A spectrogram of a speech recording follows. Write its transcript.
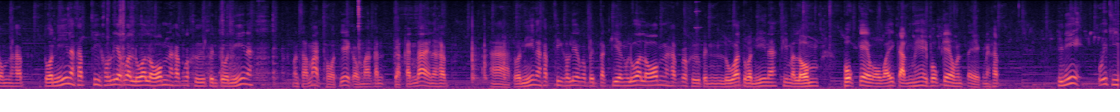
ชมนะครับ ตัวนี้นะครับที่เขาเรียกว่ารั้วล้มนะครับ ก็คือเป็นตัวนี้นะมันสามารถถอดแยกออกมากันจากกันได้นะครับอ่าตัวนี้นะครับที่เขาเรียกว่าเป็นตะเกียงรั้วล้มนะครับ ก็คือเป็นรั้วตัวนี้นะที่มาล้มโป๊ะแก้วเอาไว้กันไม่ให้โป๊ะแก้วมันแตกนะครับ ทีนี้วิธี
